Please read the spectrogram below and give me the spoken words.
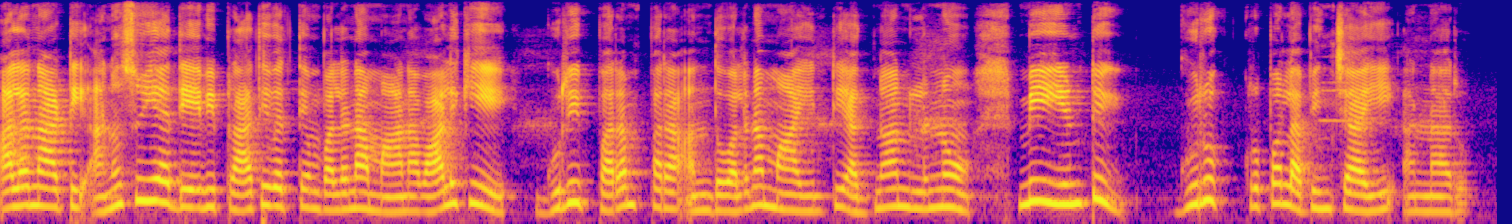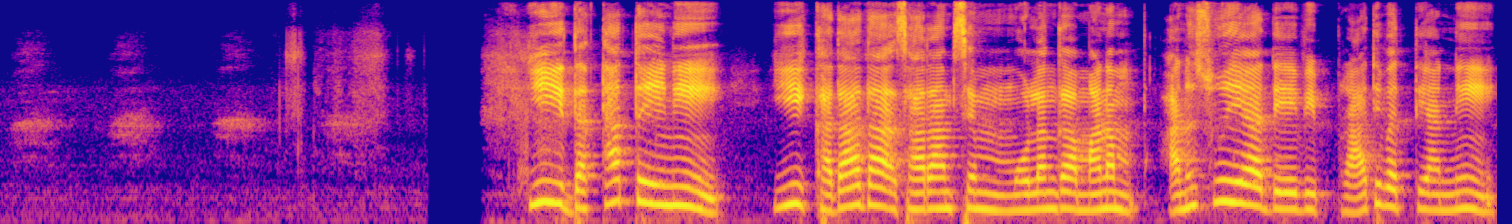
అలనాటి అనసూయాదేవి ప్రాతిపత్యం వలన మానవాళికి గురి పరంపర అందువలన మా ఇంటి అజ్ఞానులను మీ ఇంటి గురు కృప లభించాయి అన్నారు. ఈ దత్తాత్రేయుని ఈ కథా సారాంశం మూలంగా మనం అనసూయాదేవి ప్రాతిపత్యాన్ని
